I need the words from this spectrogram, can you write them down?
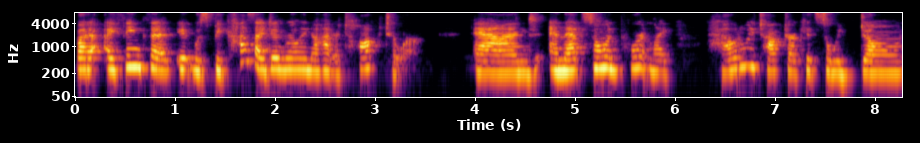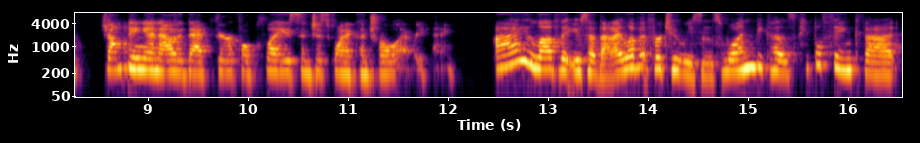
But I think that it was because I didn't really know how to talk to her. And and that's so important. Like, how do we talk to our kids so we don't jumping in out of that fearful place and just want to control everything? I love that you said that. I love it for two reasons. One, because people think that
